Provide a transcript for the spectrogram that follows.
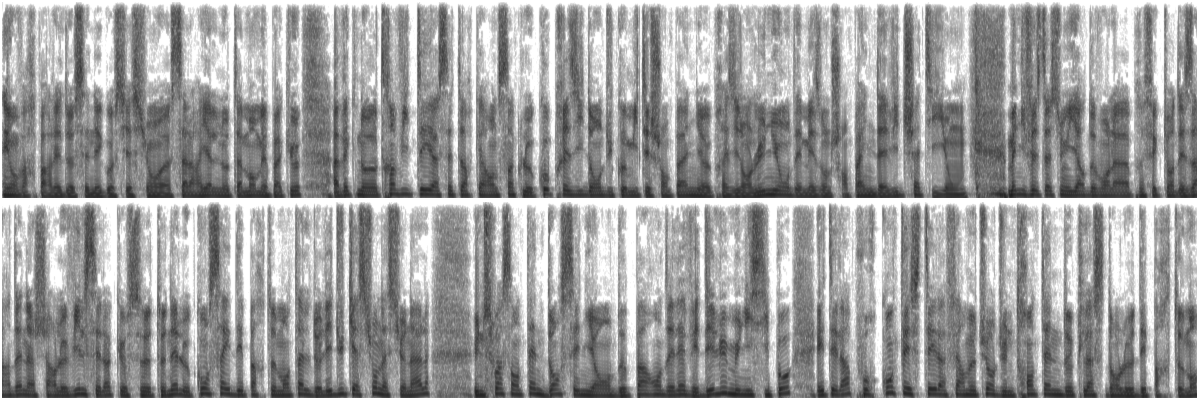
Et on va reparler de ces négociations euh, salariales notamment, mais pas que, avec notre invité à 7h45, le coprésident du comité Champagne, euh, président de l'Union des maisons de Champagne, David Chatillon. Manifestation hier devant la préfecture des Ardennes à Charleville, c'est là que se tenait le conseil départemental de l'éducation nationale. Une soixantaine d'enseignants, de parents d'élèves et d'élus municipaux étaient là pour contester la fermeture d'une trentaine de classes dans le département.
